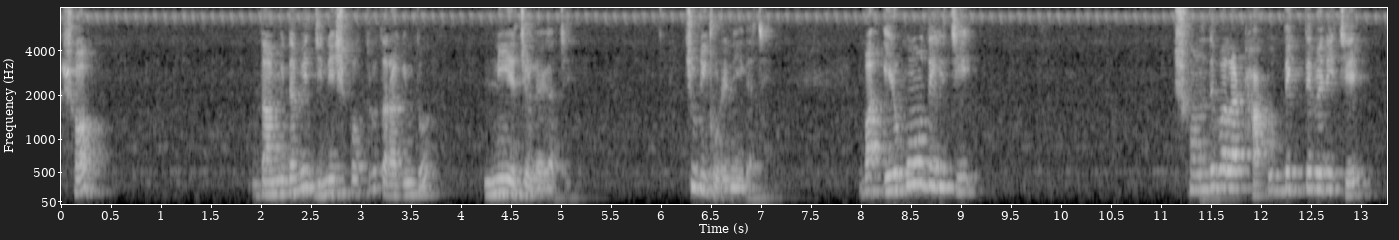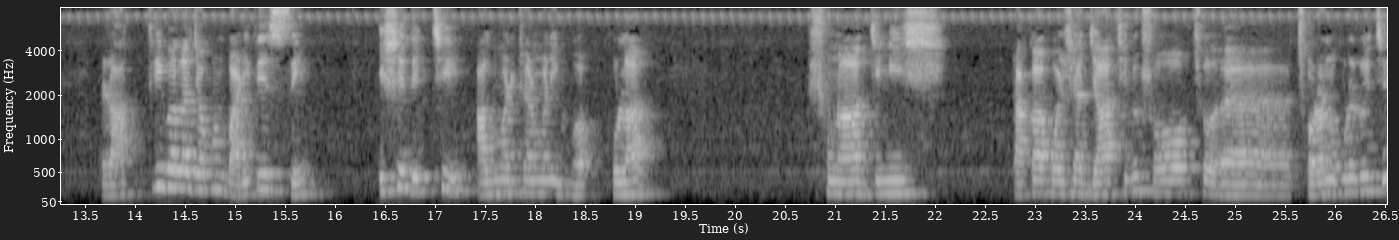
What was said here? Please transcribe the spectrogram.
সব দামি দামি জিনিসপত্র তারা কিন্তু নিয়ে চলে গেছে। চুরি করে নিয়ে গেছে। বা এরকমও দেখেছি, সন্ধেবেলা ঠাকুর দেখতে বেরিয়েছে, রাত্রিবেলা যখন বাড়িতে এসছে, এসে দেখছি আলমারি টালমারি খোলা, সোনার জিনিস, টাকা পয়সা যা ছিল সব ছড়ানো করে রয়েছে,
